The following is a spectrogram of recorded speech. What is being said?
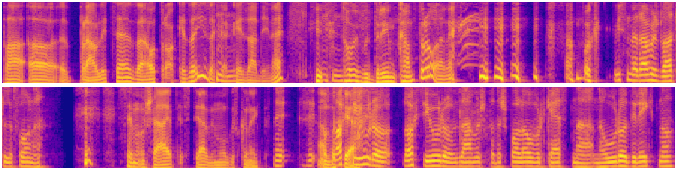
pa uh, pravljice za otroke, za Izaka, Mhm. kaj zadaj, ne? Mhm. To bi bil dream come true, ne? ampak Mislim, da rabiš dva telefona. se imam še iPad, tja bi mogel skonektati. Se, lahko, ja. si uro, lahko si uro vzameš, pa daš pol overcast na, na uro direktno,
